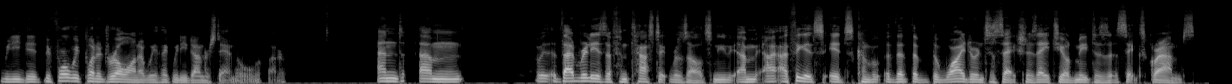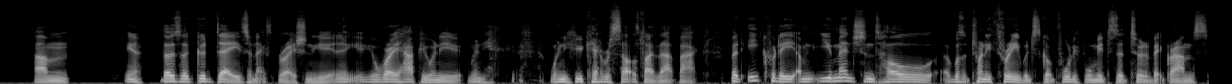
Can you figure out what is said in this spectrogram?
we need to before we put a drill on it. We think we need to understand it a little better. And um, that really is a fantastic result. And you, um, I, I think it's it's kind of the, the, the wider intersection is eighty odd meters at six grams. Um, you know, those are good days in exploration. You, you're very happy when you when you when you get results like that back. But equally, I mean, you mentioned hole was it 23, which has got 44 meters at two and a bit grams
